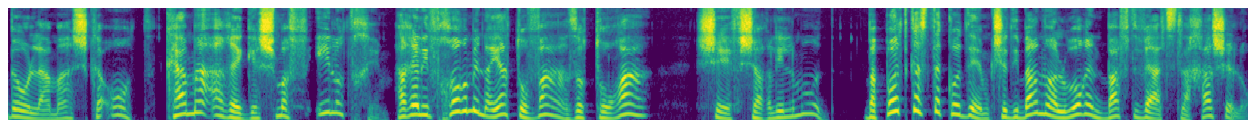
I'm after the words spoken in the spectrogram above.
בעולם ההשקעות. כמה הרגש מפעיל אתכם. הרי לבחור מניה טובה זו תורה שאפשר ללמוד. בפודקאסט הקודם, כשדיברנו על וורן באפט וההצלחה שלו,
